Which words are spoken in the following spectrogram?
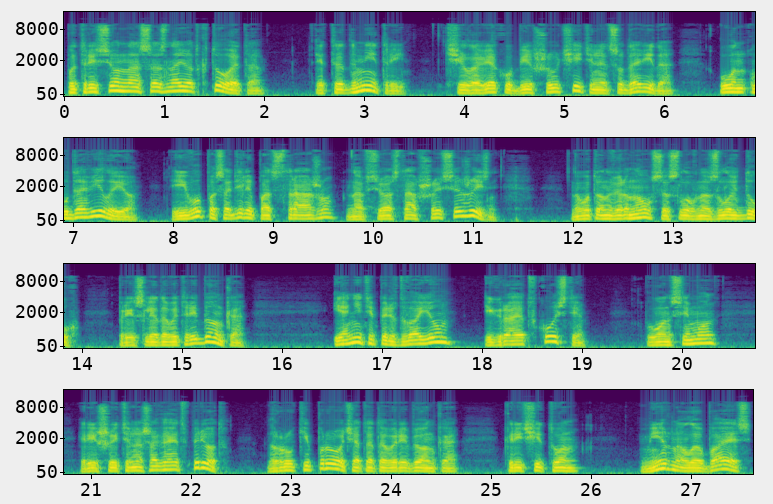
потрясенно осознает, кто это. Это Дмитрий, человек, убивший учительницу Давида, он удавил ее, и его посадили под стражу на всю оставшуюся жизнь. Но вот он вернулся, словно злой дух, преследовать ребенка, и они теперь вдвоем играют в кости. Он, Симон, решительно шагает вперед. «Руки прочь от этого ребенка!» — кричит он. Мирно улыбаясь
